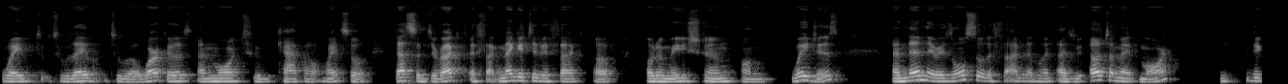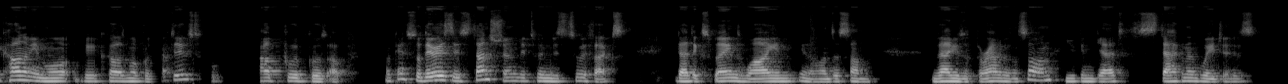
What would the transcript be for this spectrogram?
weight to, to labor to uh, workers and more to capital, right? So that's a direct effect, negative effect of automation on wages. And then there is also the fact that when as we automate more, the economy more becomes more productive, so output goes up. Okay, so there is this tension between these two effects that explains why, you know, under some values of parameters and so on, you can get stagnant wages,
